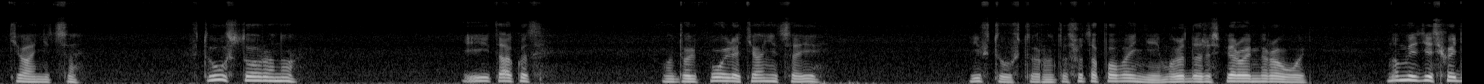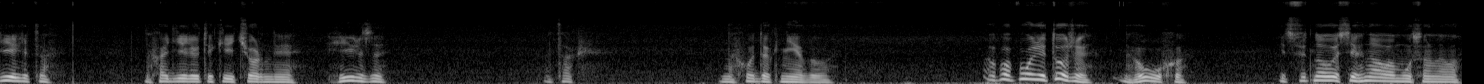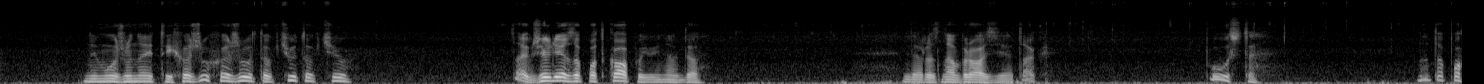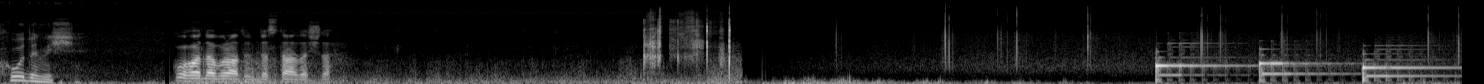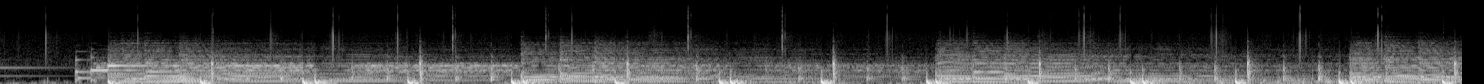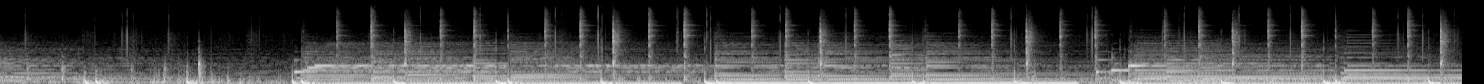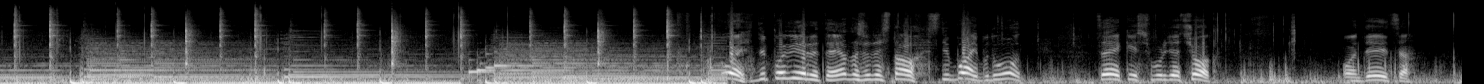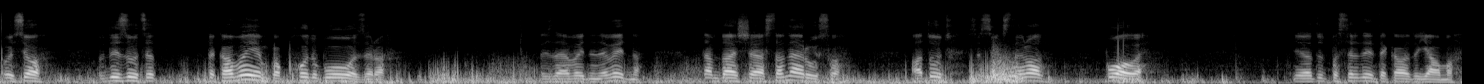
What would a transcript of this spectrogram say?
тянется в ту сторону, и так вот вдоль поля тянется и и в ту сторону. Это что-то по войне, может даже с Первой мировой. Но мы здесь ходили, то находили вот такие черные гильзы. А так находок не было. А по полю тоже глухо. И цветного сигнала мусорного не можу знайти. Хожу, хожу, топчу, топчу. Так, железо подкапываю иногда. Для разнообразия. Так пусто. Ну то походим еще. Кого добра тут достаточно? Bye. Ой, не повірите, я навіть не став знімати, буду от. Це якийсь шмурдячок. Вон, дивіться, ось о, внизу це така виїмка, походу було озеро. Не знаю, видно, не видно. Там далі основне русло. А тут з усіх сторон поле. І тут посередині така от яма.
